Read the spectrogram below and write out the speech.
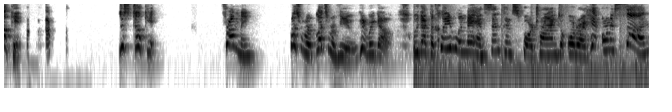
took it. Just took it from me. Let's re- let's review. Here we go. We got the Cleveland man sentenced for trying to order a hit on his son,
